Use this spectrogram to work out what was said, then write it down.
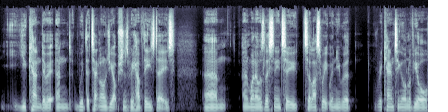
you can do it, and with the technology options we have these days. Um, and when I was listening to to last week when you were recounting all of your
